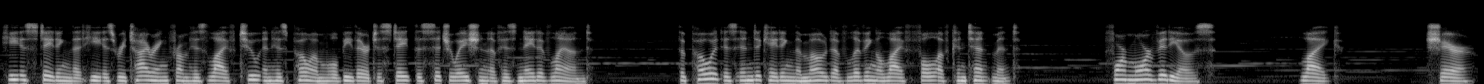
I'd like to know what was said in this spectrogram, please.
He is stating that he is retiring from his life too and his poem will be there to state the situation of his native land. The poet is indicating the mode of living a life full of contentment. For more videos, like, share,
